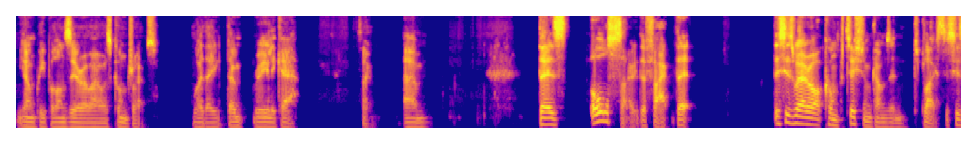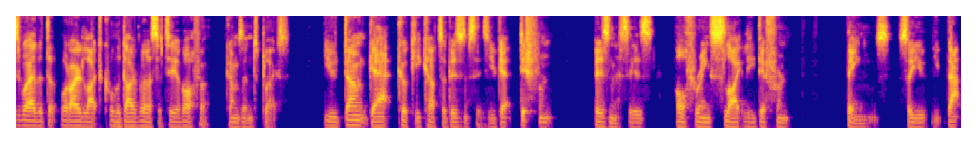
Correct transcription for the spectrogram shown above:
young people on zero hours contracts where they don't really care. So um, there's also the fact that this is where our competition comes into place. This is where the what I like to call the diversity of offer comes into place. You don't get cookie cutter businesses. You get different businesses offering slightly different things. So you, you that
